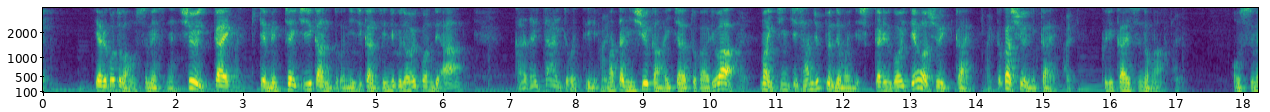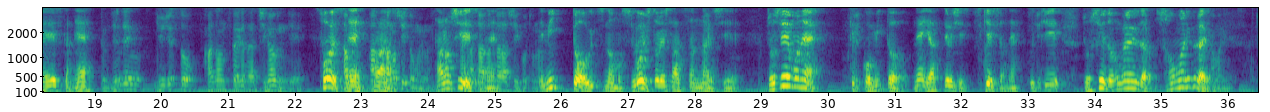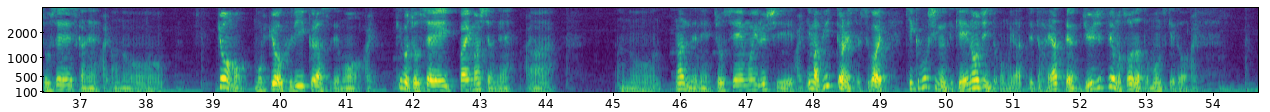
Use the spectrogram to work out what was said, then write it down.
やることがおすすめですね。週1回はい。来てめっちゃ1時間とか2時間全力で追い込んであー体痛いとか言って、はい。また2週間空いちゃうとかよりは、はい。まあ1日30分でもいいんでしっかり動いてを週1回はい。とか週2回はい。繰り返すのがはい。おすすめですかね。でも全然柔術と体の使い方が違うんでそうです多分ね、たはい。楽しいと思います。楽しいですよね新しいことなんで。でミットを打つのもすごいストレス発散になるし、女性もね結構ミットねやってるし好きですよね、好きうち女性どのぐらいいるだろう？3割ぐらい。三割女性ですかね、はい。あのー今日も木曜フリークラスでも、はい。結構女性いっぱいいましたよね。はい。あのーなんでね女性もいるし、はい。今フィットネスってすごいキックボクシングって芸能人とかもやってて流行ってる柔術でもそうだと思うんですけど、はい。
